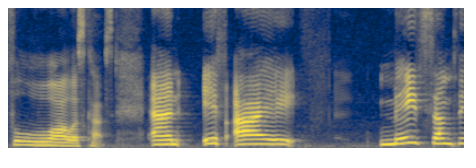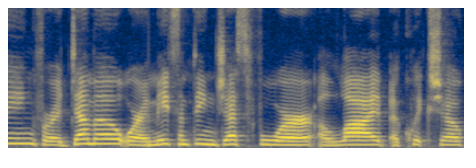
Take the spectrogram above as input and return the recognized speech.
flawless cups." And if I made something for a demo or I made something just for a live, a quick show,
